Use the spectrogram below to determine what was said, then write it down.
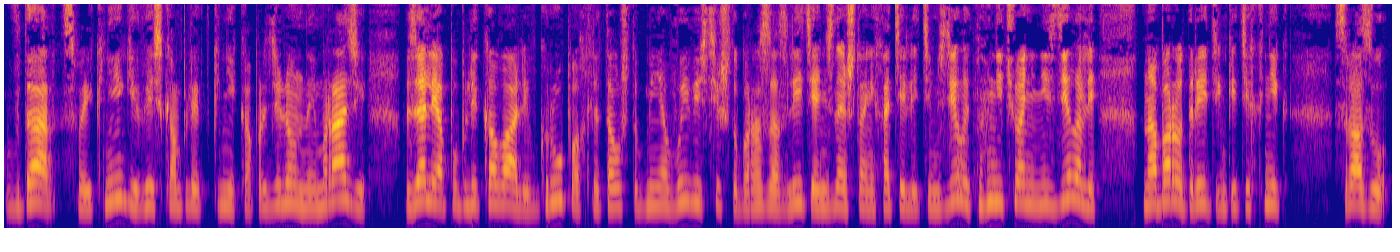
в дар своей книги, весь комплект книг, определенные мрази взяли и опубликовали в группах для того, чтобы меня вывести, чтобы разозлить. Я не знаю, что они хотели этим сделать, но ничего они не сделали. Наоборот, рейтинг этих книг сразу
